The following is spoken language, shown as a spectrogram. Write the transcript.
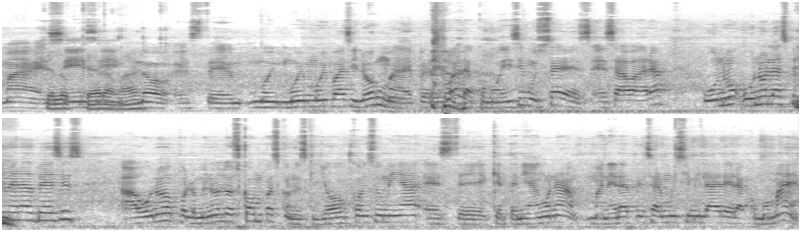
Mae, sí, sí, no, este, muy, muy, muy vacilón, mae, pero igual, como dicen ustedes, esa vara, uno, uno las primeras veces, a uno, por lo menos los compas con los que yo consumía, este, que tenían una manera de pensar muy similar, era como, mae,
